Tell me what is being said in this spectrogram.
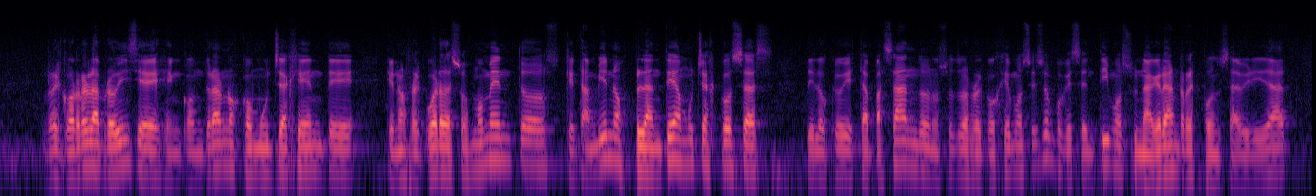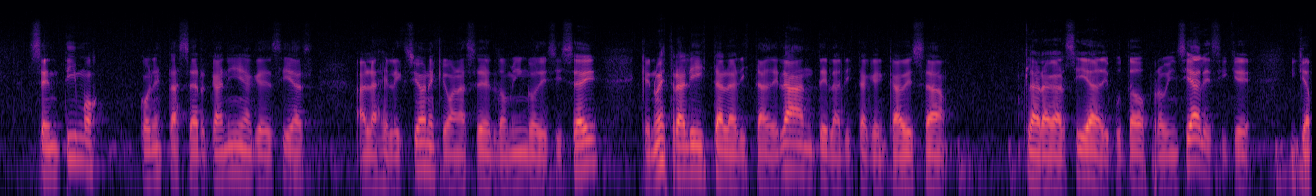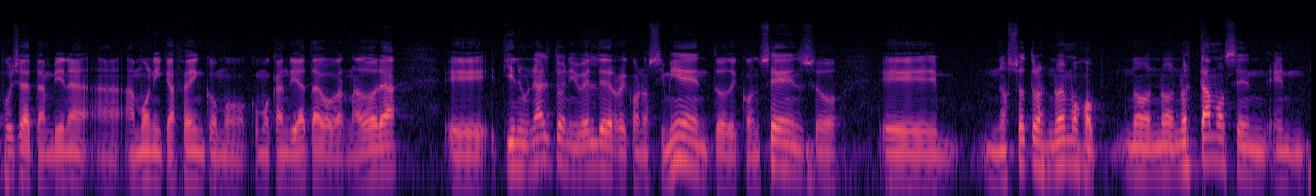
recorrer la provincia es encontrarnos con mucha gente, que nos recuerda esos momentos, que también nos plantea muchas cosas de lo que hoy está pasando. Nosotros recogemos eso porque sentimos una gran responsabilidad, sentimos con esta cercanía que decías a las elecciones que van a ser el domingo 16, que nuestra lista, la lista adelante, la lista que encabeza Clara García, diputados provinciales y que, y que apoya también a, Mónica Fein como, como candidata a gobernadora, eh, tiene un alto nivel de reconocimiento, de consenso. Eh, nosotros no, hemos, no, no, no estamos en, en,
